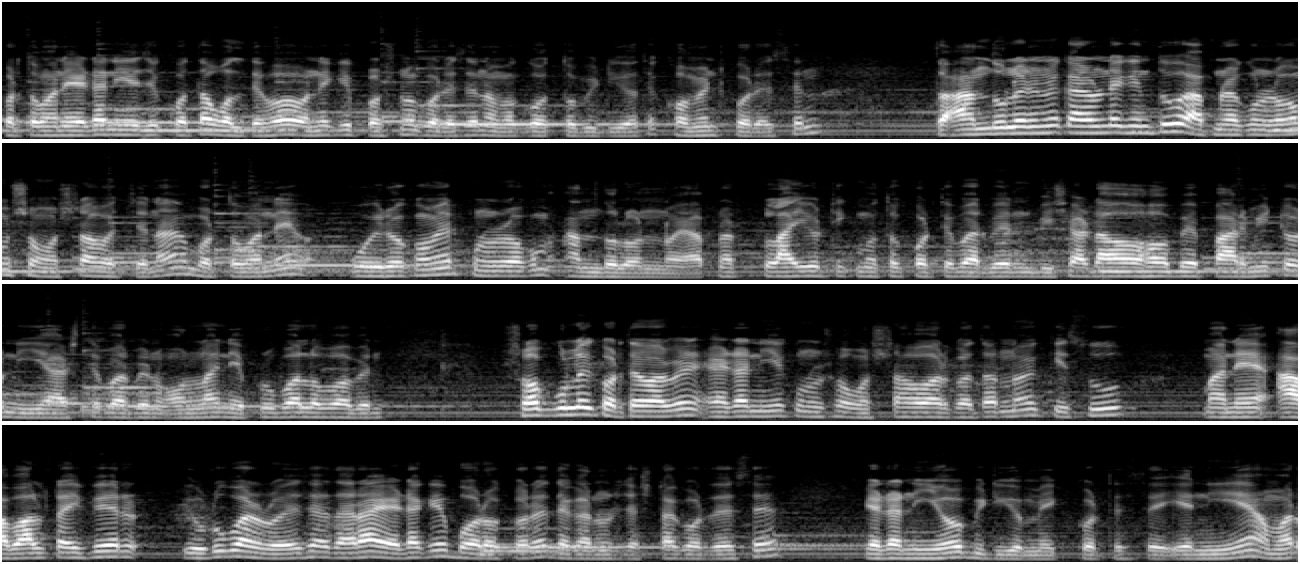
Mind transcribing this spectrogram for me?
বর্তমানে এটা নিয়ে যে কথা বলতে হয়, অনেকেই প্রশ্ন করেছেন আমার গত ভিডিওতে কমেন্ট করেছেন। তো আন্দোলনের কারণে কিন্তু আপনার কোনো রকম সমস্যা হচ্ছে না। বর্তমানে ওই রকমের কোনো রকম আন্দোলন নয়। আপনার ফ্লাইও ঠিক মতো করতে পারবেন ভিসা ভিসাটাও হবে পারমিটও নিয়ে আসতে পারবেন অনলাইন অ্যাপ্রুভালও পাবেন। সবগুলোই করতে পারবেন। এটা নিয়ে কোনো সমস্যা হওয়ার কথা নয়। কিছু মানে আবাল টাইপের ইউটিউবার রয়েছে তারা এটাকে বড় করে দেখানোর চেষ্টা করতেছে। এটা নিয়েও ভিডিও মেক করতেছে। এ নিয়ে আমার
